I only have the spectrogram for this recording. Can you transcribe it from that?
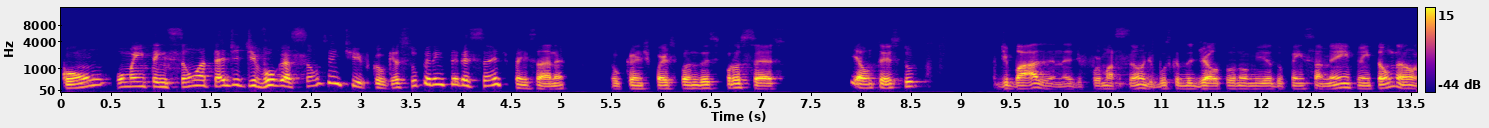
com uma intenção até de divulgação científica, o que é super interessante pensar, né? O Kant participando desse processo. E é um texto de base, né, de formação, de busca de autonomia do pensamento. Então, não,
